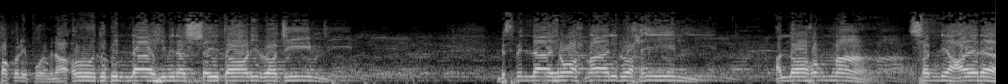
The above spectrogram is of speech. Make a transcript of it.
সকলে পড়বেন। রাজিম। বিসমিল্লাহির রহমানির রহিম। আল্লাহুম্মা সাল্লি আলা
